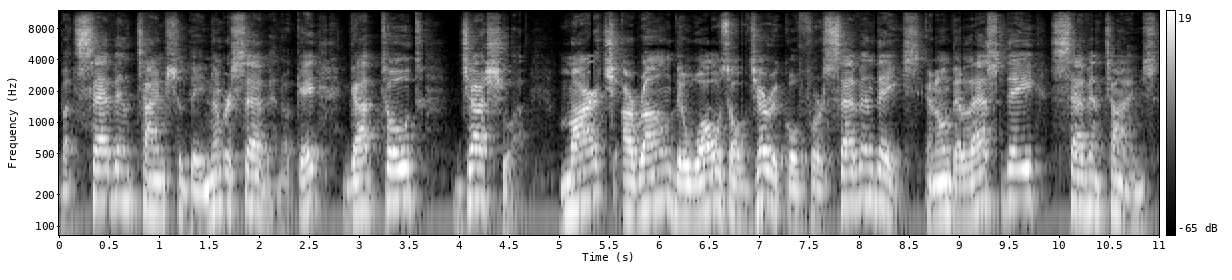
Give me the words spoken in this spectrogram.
but seven times today. Number seven, okay? God told Joshua, march around the walls of Jericho for seven days, and on the last day, seven times,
